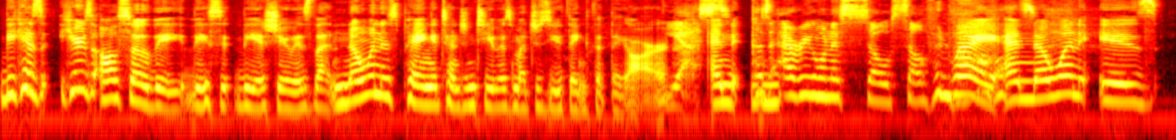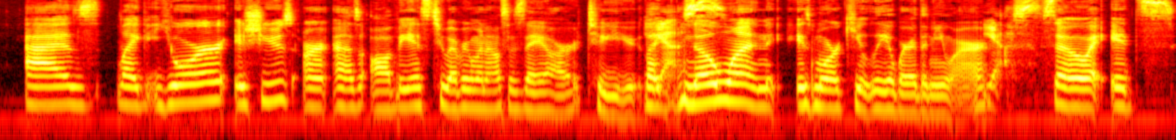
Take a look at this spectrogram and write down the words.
because here's also the, the the issue is that no one is paying attention to you as much as you think that they are. Yes. and because everyone is so self-involved. right, and no one is as like your issues aren't as obvious to everyone else as they are to you. Like Yes. no one is more acutely aware than you are. Yes. So it's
